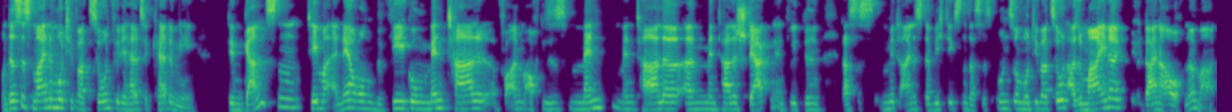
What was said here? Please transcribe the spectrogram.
Und das ist meine Motivation für die Health Academy. Dem ganzen Thema Ernährung, Bewegung, mental, vor allem auch dieses men mentale, äh, mentale Stärken entwickeln, das ist mit eines der wichtigsten. Das ist unsere Motivation. Also meine, deine auch, ne, Marc?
